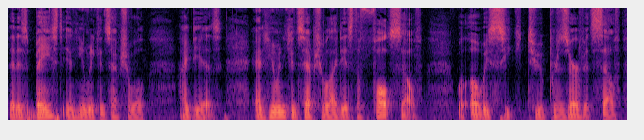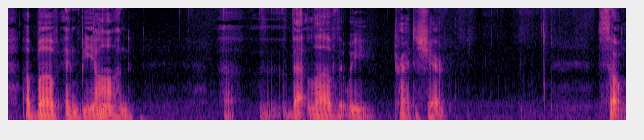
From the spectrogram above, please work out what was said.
that is based in human conceptual ideas. And human conceptual ideas, the false self, will always seek to preserve itself above and beyond uh, that love that we try to share. So,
